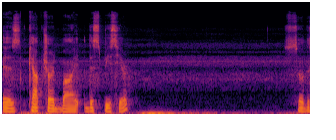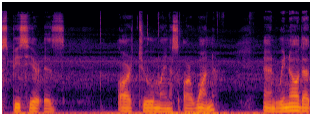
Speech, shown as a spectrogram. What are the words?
is captured by this piece here so this piece here is r2 minus r1 and we know that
